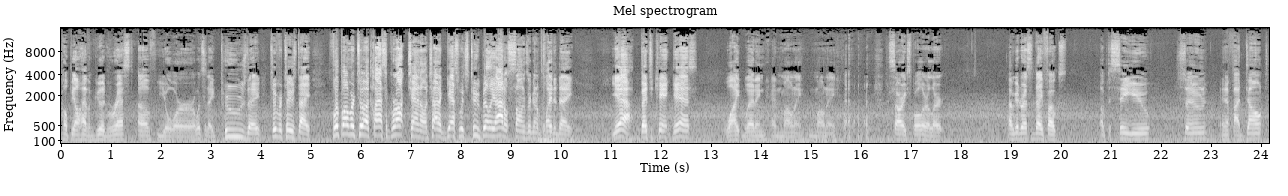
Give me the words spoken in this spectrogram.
Hope y'all have a good rest of your what's today? Tuesday, two for Tuesday. Flip over to a classic rock channel and try to guess which two Billy Idol songs are going to play today. Yeah, bet you can't guess. White Wedding and Mony. Mony. Sorry, spoiler alert. Have a good rest of the day, folks. Hope to see you soon. And if I don't,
